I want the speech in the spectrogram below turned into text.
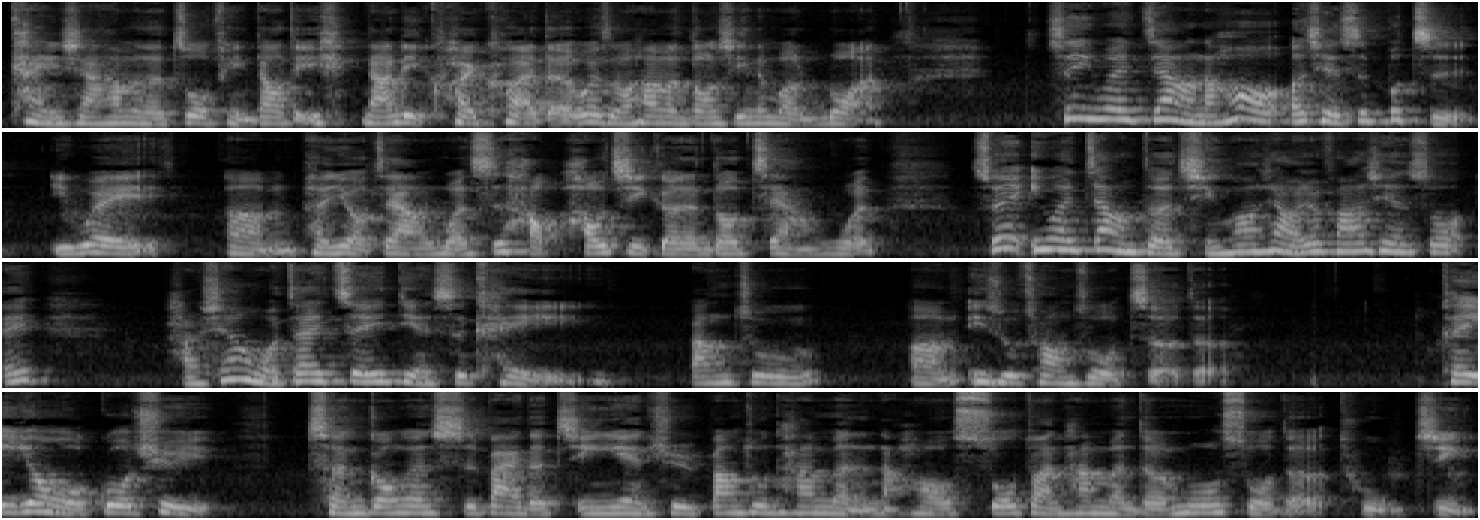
看一下他们的作品到底 哪里怪怪的？为什么他们东西那么乱？是因为这样？然后而且是不止一位嗯朋友这样问，是好好几个人都这样问。”所以，因为这样的情况下，我就发现说，哎，好像我在这一点是可以帮助嗯艺术创作者的，可以用我过去成功跟失败的经验去帮助他们，然后缩短他们的摸索的途径。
